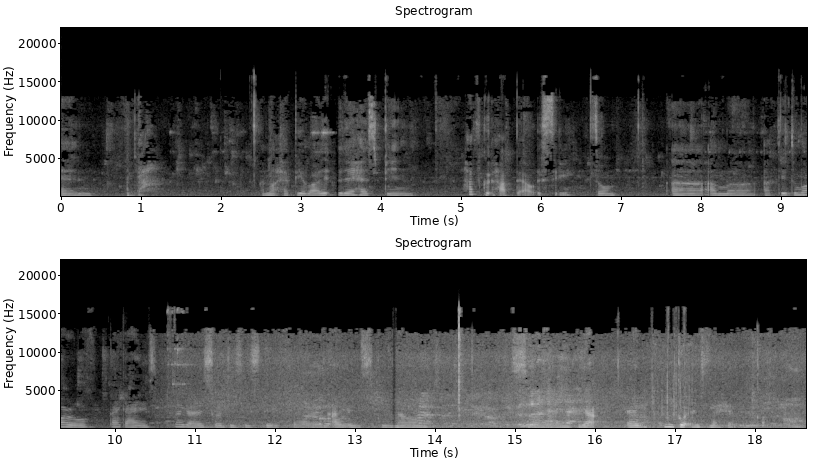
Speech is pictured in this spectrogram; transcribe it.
And yeah. I'm not happy about it. Today has been half good, half bad, I would say. So, uh, I'm uh, update tomorrow. Bye guys. Hi guys, so this is day 4 and I'm in school now. So, yeah. And we got into my head.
